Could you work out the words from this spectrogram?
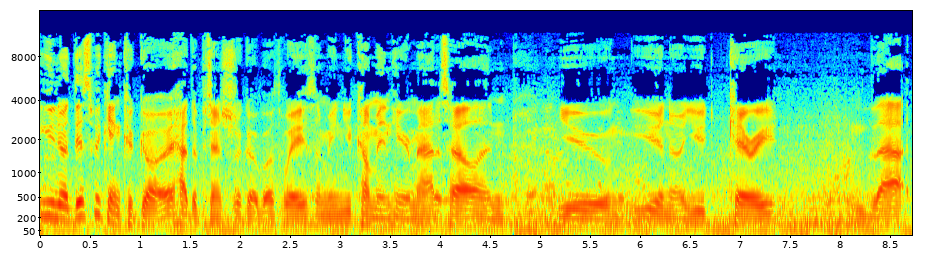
you know, this weekend could go. It had the potential to go both ways. I mean, you come in here mad as hell, and you you know you carry that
